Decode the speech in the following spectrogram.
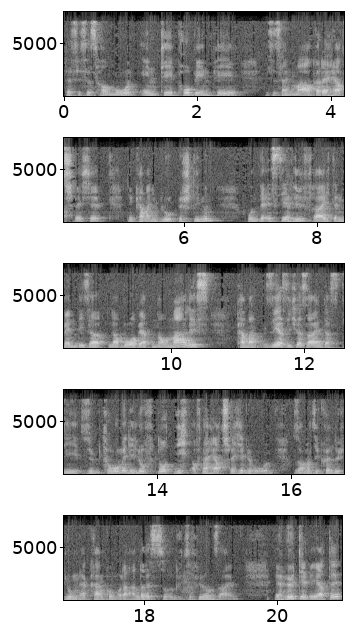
Das ist das Hormon NT-proBNP. Es ist ein Marker der Herzschwäche. Den kann man im Blut bestimmen und der ist sehr hilfreich, denn wenn dieser Laborwert normal ist, kann man sehr sicher sein, dass die Symptome, die Luftnot nicht auf einer Herzschwäche beruhen, sondern sie können durch Lungenerkrankung oder anderes zurückzuführen sein. Erhöhte Werte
